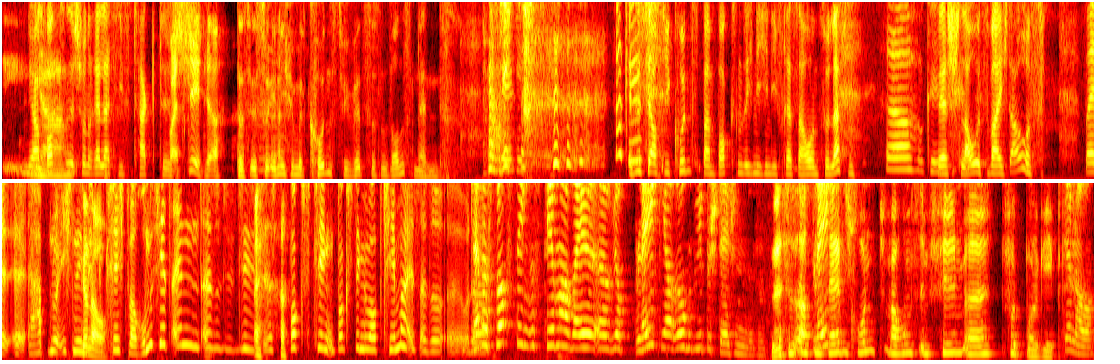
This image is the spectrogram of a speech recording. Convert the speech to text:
Ja, Boxen ist schon relativ Das- taktisch. Weil es geht, ja. Das ist so ähnlich wie mit Kunst. Wie willst du es denn sonst nennen? Richtig. Es ist ja auch die Kunst beim Boxen, sich nicht in die Fresse hauen zu lassen. Ja, okay. Wer schlau ist, weicht aus. Weil äh, hab nur ich nicht Genau. mitgekriegt, warum es jetzt ein, also die, die, das Boxding, Boxding überhaupt Thema ist, also äh, oder? Ja, das Boxding ist Thema, weil äh, wir Blake ja irgendwie bestechen müssen. Das ist aus Blake demselben Grund, warum es im Film äh, Football gibt. Genau.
